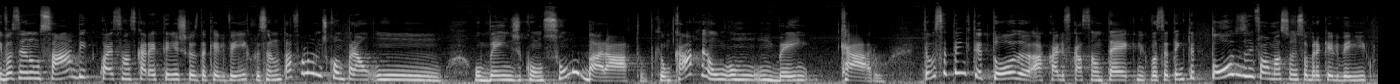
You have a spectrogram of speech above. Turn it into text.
e você não sabe quais são as características daquele veículo. Você não está falando de comprar um, um bem de consumo barato, porque um carro é um, um, um bem caro. Então você tem que ter toda a qualificação técnica, você tem que ter todas as informações sobre aquele veículo.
